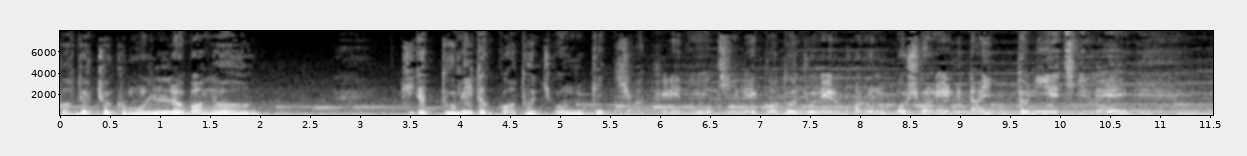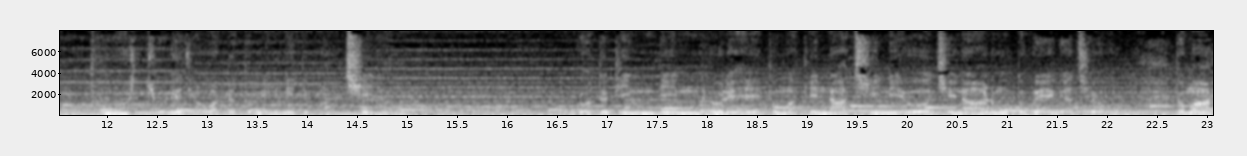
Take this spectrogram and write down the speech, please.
কতটুকু মূল্য বলো? কিন্তু তুমি তো কত জনকে চাকরি দিয়েছিলে কত জনের ভরণ পোষণের দায়িত্ব নিয়েছিলে, তোমার চলে যাওয়াটা তো মেনে নিতে পারছি না গত তিন দিন ধরে তোমাকে না চিনেও, চেনার মতো হয়ে গেছো। তোমার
